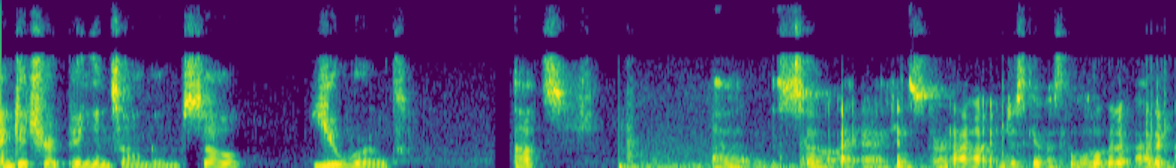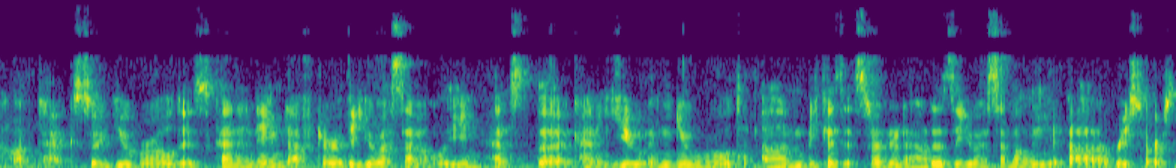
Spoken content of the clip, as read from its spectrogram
and get your opinions on them. So, UWorld, thoughts? Uh, so I, I, can start out and just give us a little bit of added context. So UWorld is kind of named after the USMLE, hence the kind of U in UWorld, um, because it started out as a USMLE uh, resource.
